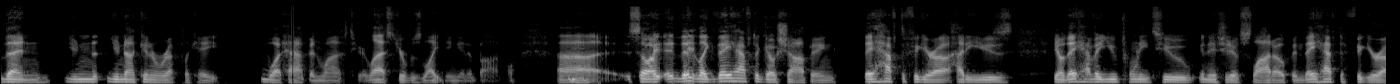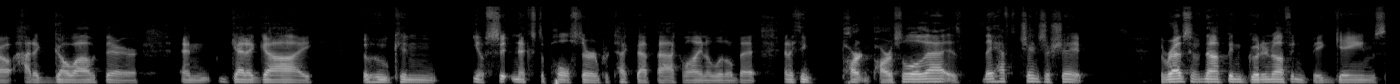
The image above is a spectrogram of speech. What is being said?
then you you're not going to replicate what happened last year. Last year was lightning in a bottle. Hmm. Uh, mm. So I, they like they have to go shopping they have to figure out how to use you know they have a u22 initiative slot open they have to figure out how to go out there and get a guy who can you know sit next to polster and protect that back line a little bit and i think part and parcel of that is they have to change their shape. The revs have not been good enough in big games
